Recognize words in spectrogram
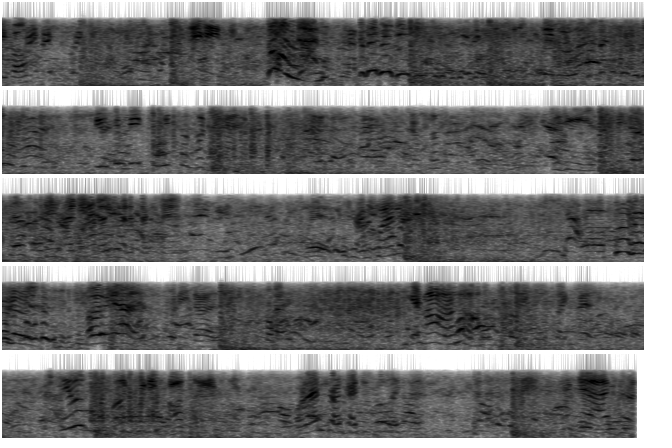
people. you can be Joseph again. Did you use to be Joseph? I didn't, I didn't know you had a section. Drunk one? oh yeah, this is what he does. He gets drunk and like looks like this. He was fun when he caught that. I'm drunk, I just go like this. Yeah, I've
